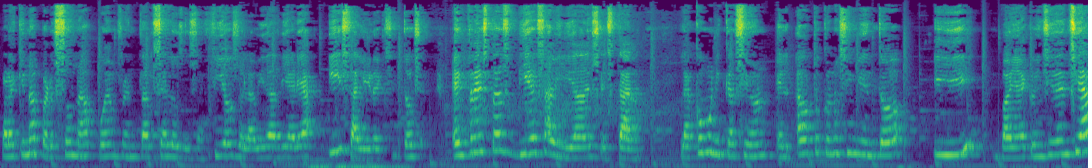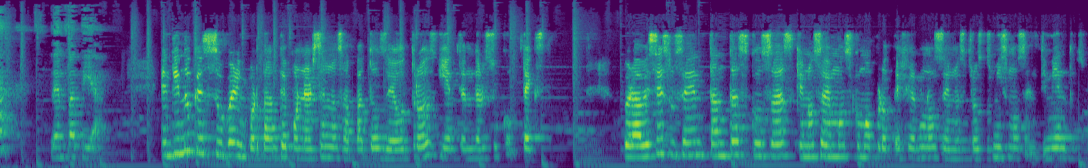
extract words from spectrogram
para que una persona pueda enfrentarse a los desafíos de la vida diaria y salir exitosa? Entre estas 10 habilidades están la comunicación, el autoconocimiento y, vaya coincidencia, la empatía. Entiendo que es súper importante ponerse en los zapatos de otros y entender su contexto, pero a veces suceden tantas cosas que no sabemos cómo protegernos de nuestros mismos sentimientos.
